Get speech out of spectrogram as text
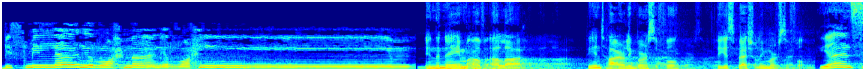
بسم الله الرحمن الرحيم In the name of Allah, the entirely merciful, the especially merciful. ياسين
